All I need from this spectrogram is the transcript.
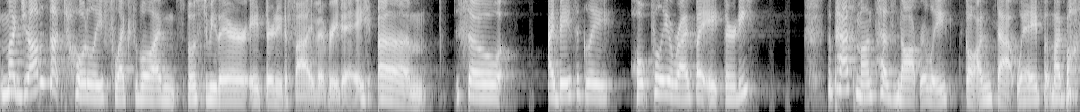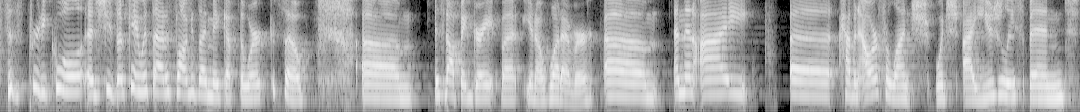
my job is not totally flexible. I'm supposed to be there 8:30 to 5 every day. Um, so I basically hopefully arrive by 8:30. The past month has not really gone that way, but my boss is pretty cool and she's okay with that as long as I make up the work. So um, it's not been great, but you know, whatever. Um, and then I uh, have an hour for lunch, which I usually spend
